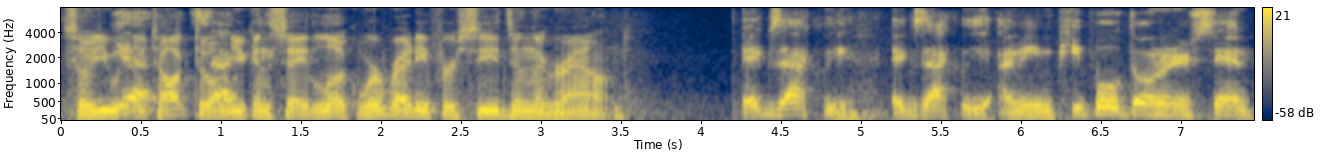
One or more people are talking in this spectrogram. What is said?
So you, when you talk to them, you can say, look, we're ready for seeds in the ground. Exactly, exactly. I mean, people don't understand.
